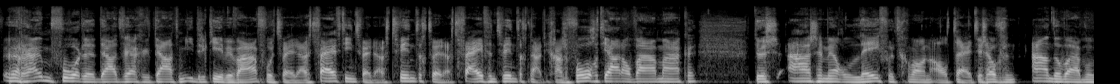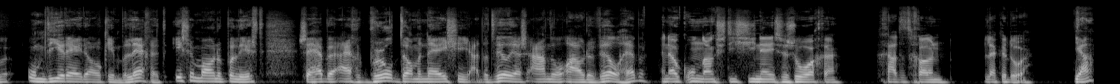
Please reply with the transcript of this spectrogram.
ruim voor de daadwerkelijke datum iedere keer weer waar. Voor 2015, 2020, 2025. Nou, die gaan ze volgend jaar al waarmaken. Dus ASML levert gewoon altijd. Het is overigens een aandeel waar we om die reden ook in beleggen. Het is een monopolist. Ze hebben eigenlijk world domination. Ja, dat wil je als aandeelhouder wel hebben. En ook ondanks die Chinese zorgen gaat het gewoon lekker door. Ja,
